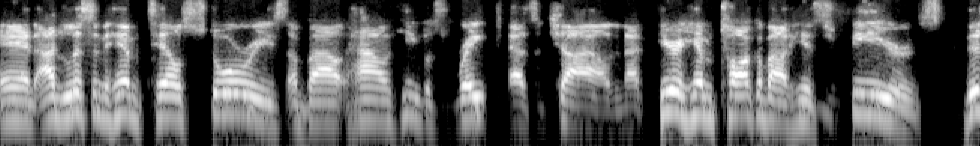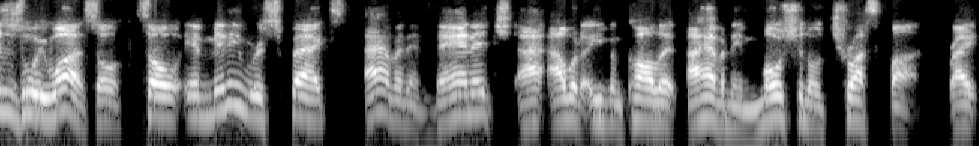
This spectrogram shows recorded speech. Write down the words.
and I'd listen to him tell stories about how he was raped as a child, and I'd hear him talk about his fears. This is who he was. So, so in many respects, I have an advantage. I, I would even call it I have an emotional trust fund, right?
